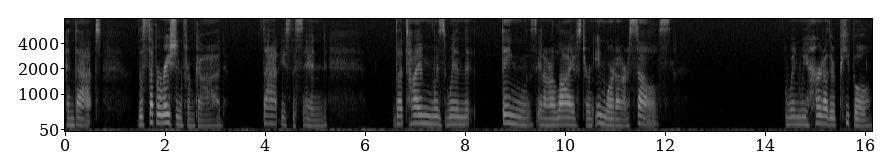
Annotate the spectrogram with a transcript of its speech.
And that, the separation from God, that is the sin. That time was when things in our lives turn inward on ourselves. When we hurt other people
